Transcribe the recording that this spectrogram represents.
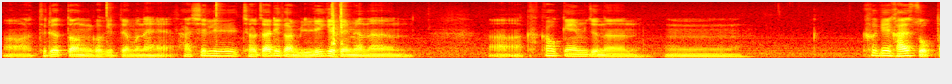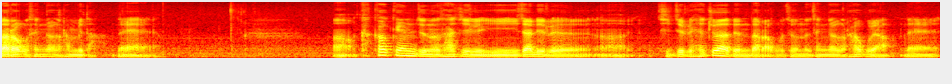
어, 드렸던 거기 때문에 사실 저 자리가 밀리게 되면은 어, 카카오 게임즈는 음, 크게 갈 수 없다라고 생각을 합니다. 네. 어, 카카오 게임즈는 사실 이 자리를 어, 지지를 해줘야 된다라고 저는 생각을 하고요. 네.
